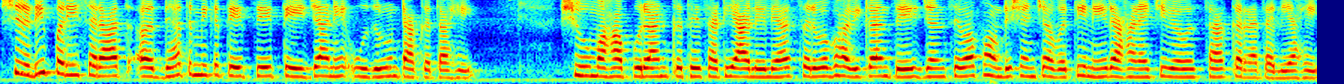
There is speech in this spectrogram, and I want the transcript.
शिर्डी परिसरात आध्यात्मिकतेचे तेजाने उजळून टाकत आहे. शिवमहापुराण कथेसाठी आलेल्या सर्व भाविकांचे जनसेवा फाउंडेशनच्या वतीने राहण्याची व्यवस्था करण्यात आली आहे.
